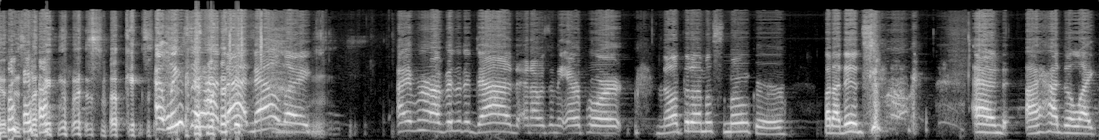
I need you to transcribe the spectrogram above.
it was like smoking. At least they had that. Now, like, I remember I visited dad and I was in the airport. Not that I'm a smoker, but I did smoke. And I had to like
